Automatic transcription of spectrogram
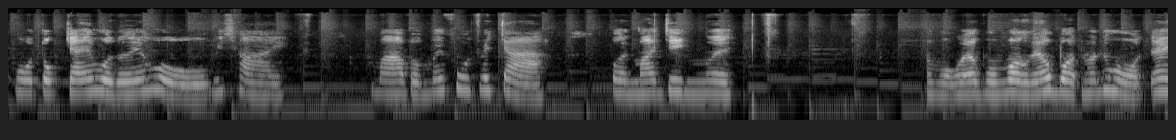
โหตกใจหมดเลยโหพี่ชาย มาแบบไม่พูดไม่จาเปิดมายิงเลย ผมบอกแล้วผมบอกแล้วบทมันโหดไอ้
